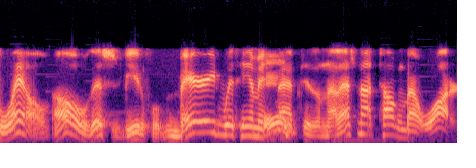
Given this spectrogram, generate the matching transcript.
12. Oh, this is beautiful. Buried with him in baptism. Now, that's not talking about water,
